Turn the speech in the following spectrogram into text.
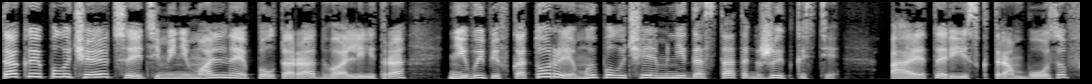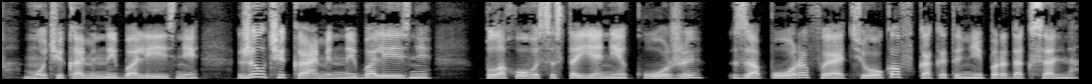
так и получаются эти минимальные полтора-два литра, не выпив которые мы получаем недостаток жидкости, а это риск тромбозов, мочекаменной болезни, желчекаменной болезни, плохого состояния кожи, запоров и отеков, как это ни парадоксально.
